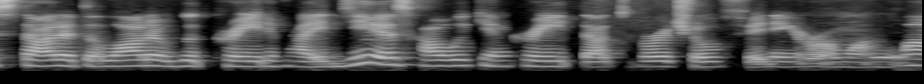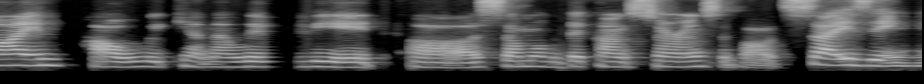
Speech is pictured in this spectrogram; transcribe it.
started a lot of good creative ideas how we can create that virtual fitting room online how we can alleviate uh, some of the concerns about sizing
